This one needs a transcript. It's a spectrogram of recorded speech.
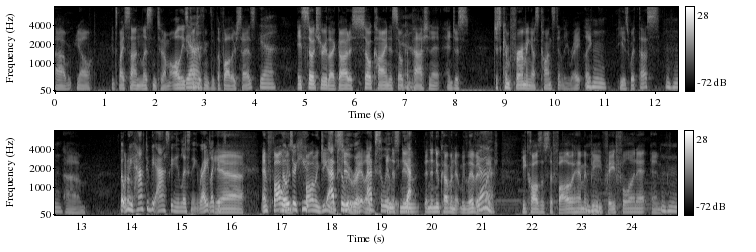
Uh, you know, it's my son, listen to him. All these kinds of things that the Father says. Yeah. It's so true that God is so kind and so Yeah. compassionate and just just confirming us constantly, right? Like, Mm-hmm. he is with us. Um, But But, we have to be asking and listening, right? Like, it's, yeah and following those are hu- following jesus absolutely, too right like in this new yeah. in the new covenant we live in Yeah. Mm-hmm. like he calls us to follow him and be mm-hmm. faithful in it and mm-hmm.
